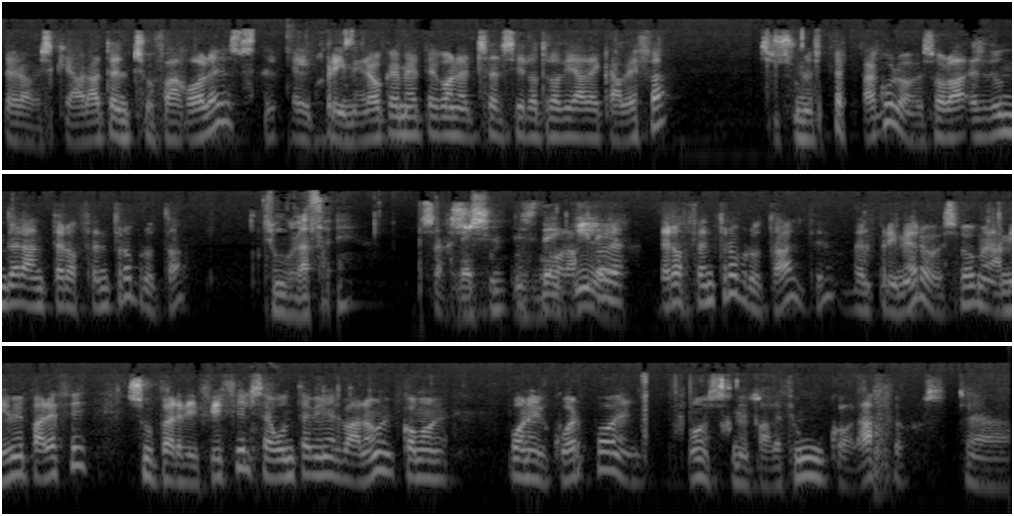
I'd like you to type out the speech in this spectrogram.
pero es que ahora te enchufa goles, el, el primero que mete con el Chelsea el otro día de cabeza, eso es un espectáculo, eso lo- es de un delantero centro brutal. Es un golazo, ¿eh? O sea, De- es un es de golazo delantero centro brutal, tío. El primero. Eso me- a mí me parece súper difícil según te viene el balón, cómo pone el cuerpo. En, vamos, me parece un golazo. O sea,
